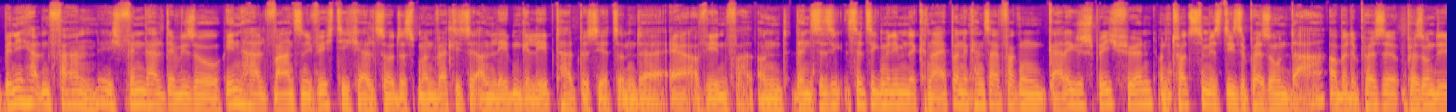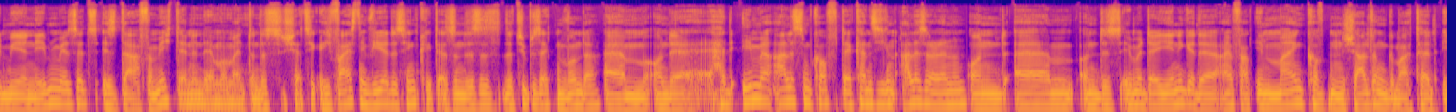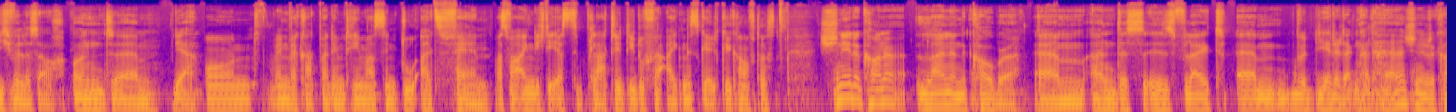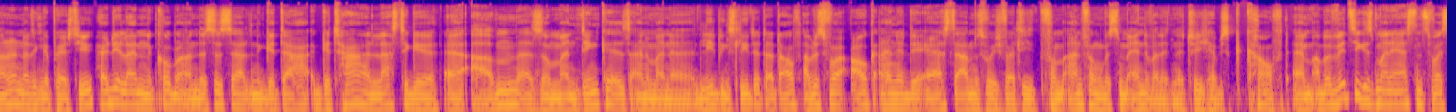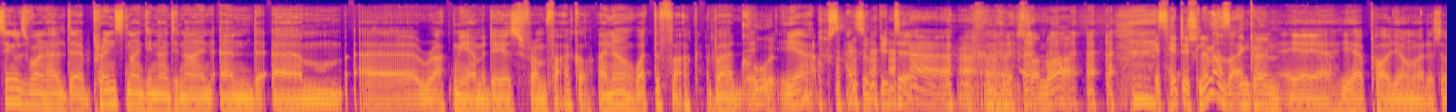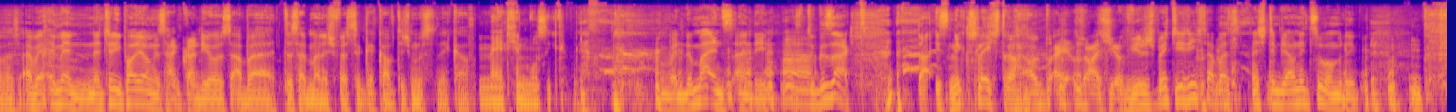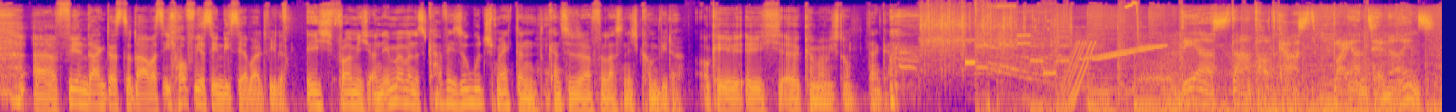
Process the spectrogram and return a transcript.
bin ich halt ein Fan. Ich finde halt irgendwie so Inhalt wahnsinnig wichtig, also dass man wirklich so ein Leben gelebt hat bis jetzt und äh, er auf jeden Fall. Und dann sitze ich, sitz ich mit ihm in der Kneipe und du kannst einfach ein geiles Gespräch führen und trotzdem ist diese Person da, aber die Person, die mir neben mir sitzt, ist da für mich denn in dem Moment und das schätze ich. Ich weiß nicht, wie er das hinkriegt. Also das ist, der Typ ist echt ein Wunder ähm, und er hat immer alles im Kopf, der kann sich an alles erinnern und, ähm, und ist immer derjenige, der einfach in meinen Kopf eine Schaltung gemacht hat, ich will das auch. Und und ähm, ja. Und wenn wir gerade bei dem Thema sind, du als Fan, was war eigentlich die erste Platte, die du für eigenes Geld gekauft hast? Sinead O'Connor, Lion and the Cobra. Ähm, und das ist vielleicht, ähm, wird jeder denken halt, hä, Sinead O'Connor, Nothing Compares to You. Hör dir Lion and the Cobra an. Das ist halt eine gitarrenlastige äh, Album. Also Mandinke ist eine meiner Lieblingslieder da drauf. Aber das war auch eine der ersten Alben, wo ich wirklich vom Anfang bis zum Ende, weil natürlich habe ich es gekauft. Ähm, aber witzig ist, meine ersten zwei Singles waren halt äh, Prince 1999 Nine and um, uh, Rock Me Amadeus from Falco. I know, what the fuck. But cool. Ja, also bitte. Schon wahr. Es hätte schlimmer sein können. Ja, ja, ja, Paul Young oder sowas. Aber ich meine, natürlich, Paul Young ist halt grandios, aber das hat meine Schwester gekauft. Ich musste nicht kaufen. Mädchenmusik. Wenn du meinst, Andy, hast du gesagt. Da ist nichts schlecht dran. Ich widerspreche dir nicht, aber das stimmt ja auch nicht zu unbedingt. Äh, vielen Dank, dass du da warst. Ich hoffe, wir sehen dich sehr bald wieder. Ich freue mich. Und immer, wenn das Kaffee so gut schmeckt, dann kannst du dir darauf verlassen, ich komme wieder. Okay, ich äh, kümmere mich drum. Danke. Der Star Podcast bei Antenne 1.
